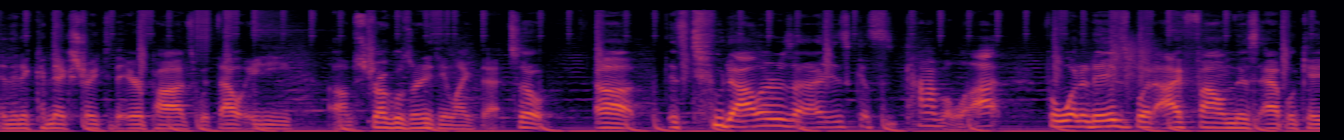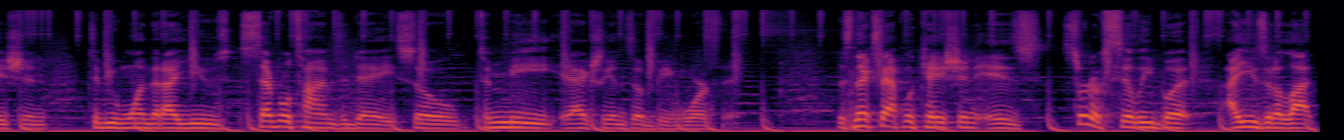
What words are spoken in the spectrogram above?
and then it connects straight to the AirPods without any um, struggles or anything like that. So uh, it's $2, uh, it's, it's kind of a lot for what it is, but I found this application to be one that I use several times a day. So to me, it actually ends up being worth it. This next application is sort of silly, but I use it a lot.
